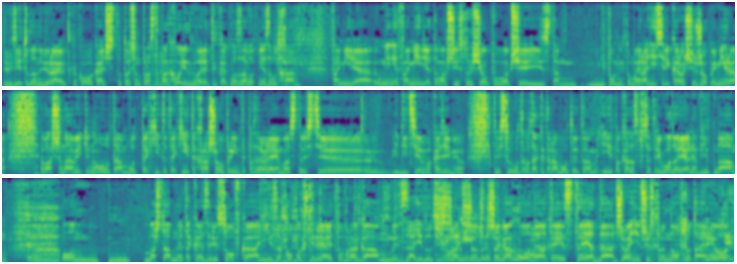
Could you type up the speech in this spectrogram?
э, людей туда набирают, какого качества. То есть он просто подходит, говорит, как вас зовут? Меня зовут Хан. Фамилия. У меня нет фамилии, я там вообще из трущоб, вообще из там, не помню, кто мои родители, короче, жопы мира. Ваши навыки, ну, там вот такие-то, такие-то, хорошо вы приняты, поздравляем вас. То есть э, идите в академию. То есть вот, вот так это работает там. И показывают спустя три года реально Вьетнам. Он масштабная такая зарисовка, они из окопок стреляют по врагам, сзади идут ша- ша- шагоходы, АТСТ, да, Джой не чувствует ног, кто-то орет.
